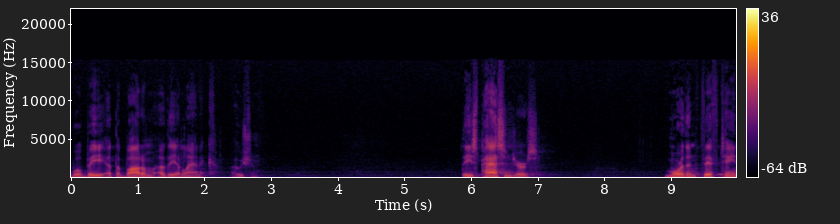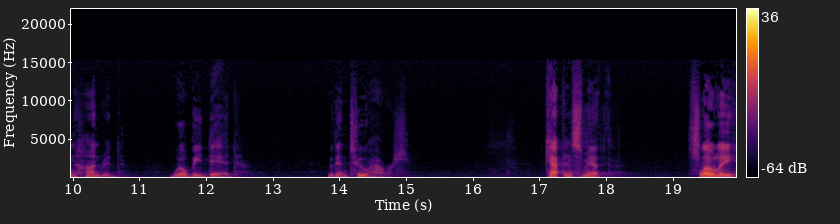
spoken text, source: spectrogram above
will be at the bottom of the Atlantic Ocean. These passengers, more than 1,500, will be dead within two hours. Captain Smith slowly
